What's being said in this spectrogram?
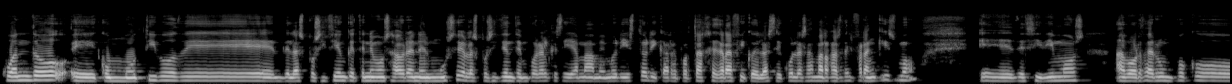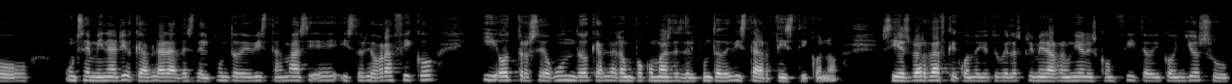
cuando, eh, con motivo de, la exposición que tenemos ahora en el museo, la exposición temporal que se llama Memoria Histórica, reportaje gráfico de las secuelas amargas del franquismo, eh, decidimos abordar un poco un seminario que hablara desde el punto de vista más eh, historiográfico y otro segundo que hablara un poco más desde el punto de vista artístico. ¿no? Si es verdad que cuando yo tuve las primeras reuniones con Fito y con Josu,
